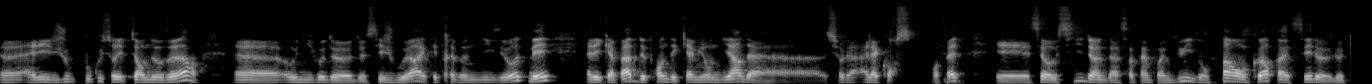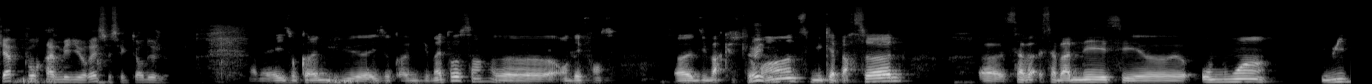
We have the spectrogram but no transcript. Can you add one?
euh, elle joue beaucoup sur les turnovers euh, au niveau de, ses joueurs avec les Trevon et autres, mais elle est capable de prendre des camions de yards à, la, course en fait. Et ça aussi, d'un certain point de vue, ils n'ont pas encore passé le cap pour améliorer ce secteur de jeu. Ah, ils, ont quand même du, euh, ils ont quand même du matos hein, euh, en défense. Euh, du Marcus Lawrence, oui. Mika Parson. Ça, va, ça va amener c'est au moins 8,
